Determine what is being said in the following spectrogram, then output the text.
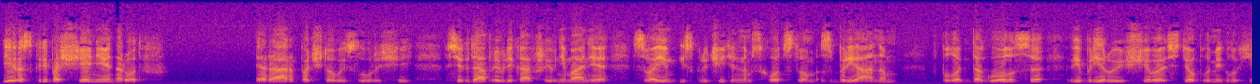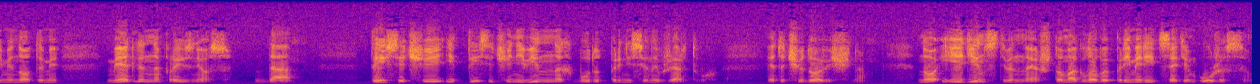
и раскрепощение народов». Эрар, почтовый служащий, всегда привлекавший внимание своим исключительным сходством с Брианом, вплоть до голоса, вибрирующего с теплыми глухими нотами, медленно произнес «Да». Тысячи и тысячи невинных будут принесены в жертву. Это чудовищно. Но единственное, что могло бы примирить с этим ужасом,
